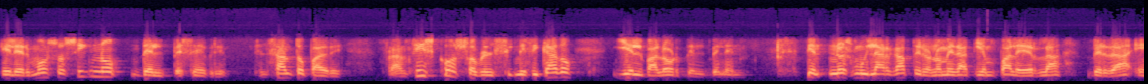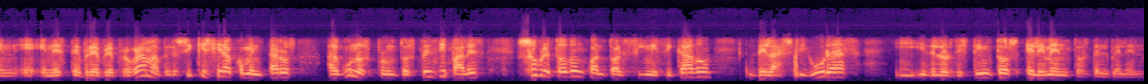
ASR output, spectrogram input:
el hermoso signo del pesebre, del Santo Padre Francisco sobre el significado y el valor del Belén. Bien, no es muy larga, pero no me da tiempo a leerla, ¿verdad?, en, este breve programa, pero sí quisiera comentaros algunos puntos principales, sobre todo en cuanto al significado de las figuras y, de los distintos elementos del Belén.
